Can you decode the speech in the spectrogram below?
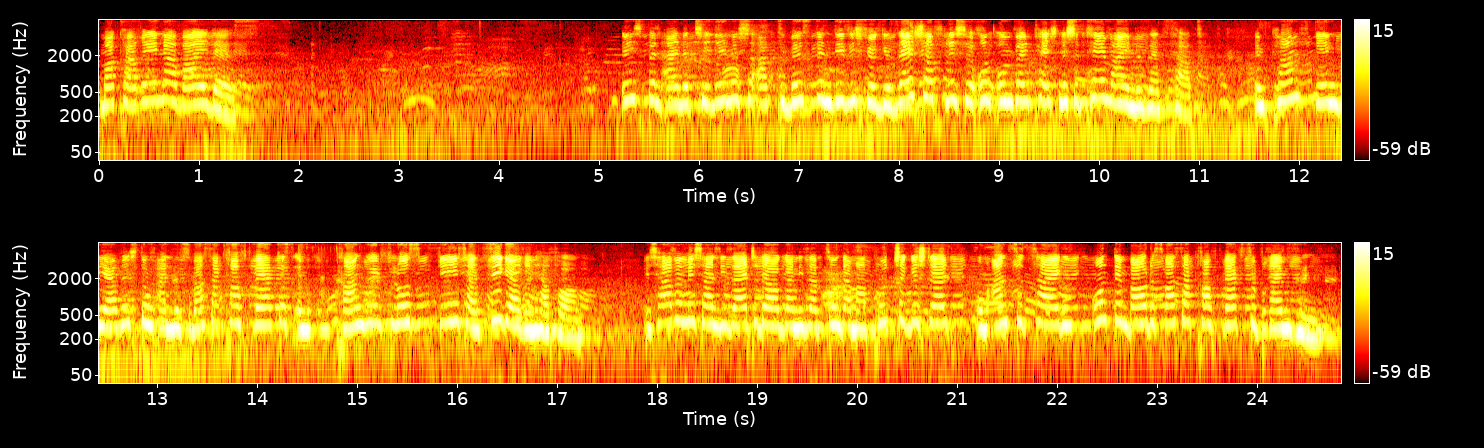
Macarena Valdes Ich bin eine chilenische Aktivistin, die sich für gesellschaftliche und umwelttechnische Themen eingesetzt hat. Im Kampf gegen die Errichtung eines Wasserkraftwerkes im Tranguil-Fluss ging ich als Siegerin hervor. Ich habe mich an die Seite der Organisation der Mapuche gestellt, um anzuzeigen und den Bau des Wasserkraftwerks zu bremsen.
